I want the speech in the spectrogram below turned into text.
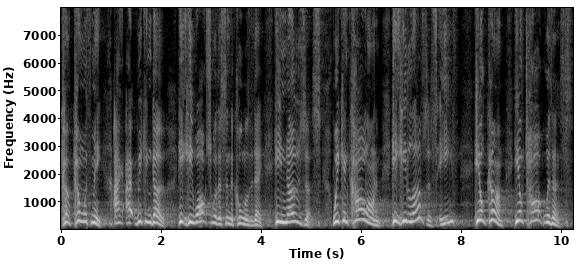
Come, come with me. I, I, we can go. He, he walks with us in the cool of the day. He knows us. We can call on him. He, he loves us, Eve. He'll come. He'll talk with us.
